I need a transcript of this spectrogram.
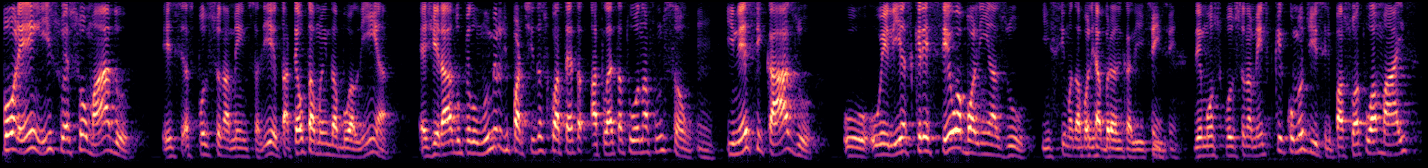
Porém, isso é somado, esses posicionamentos ali, até o tamanho da bolinha, é gerado pelo número de partidas que o atleta, atleta atuou na função. Hum. E nesse caso, o, o, Elias cresceu a bolinha azul em cima da bolinha branca ali, sim, sim. demonstra o posicionamento, porque, como eu disse, ele passou a atuar mais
